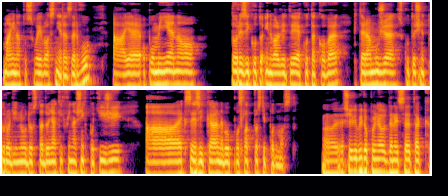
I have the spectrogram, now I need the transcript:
mají na to svoji vlastní rezervu a je opomíjeno to riziko to invalidity jako takové, která může skutečně tu rodinu dostat do nějakých finančních potíží a jak se říká, nebo poslat prostě pod most. Ještě kdybych doplnil Denise, tak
